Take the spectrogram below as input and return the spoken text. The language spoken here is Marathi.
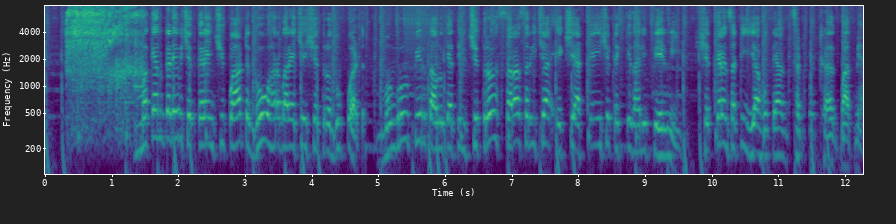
मक्यांकडे शेतकऱ्यांची पाठ गहू हरभऱ्याचे क्षेत्र दुप्पट. मंगरुळपीर तालुक्यातील चित्र सरासरीच्या एकशे अठ्ठ्याऐंशी टक्के झाली पेरणी. शेतकऱ्यांसाठी या होत्या झटपट ठळक बातम्या.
